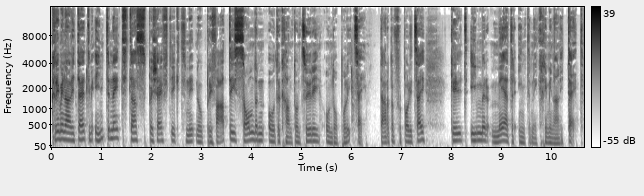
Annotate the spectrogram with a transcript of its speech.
Kriminalität im Internet, das beschäftigt nicht nur Private, sondern auch den Kanton Zürich und auch die Polizei. Die Arbeit der Polizei gilt immer mehr der Internetkriminalität.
